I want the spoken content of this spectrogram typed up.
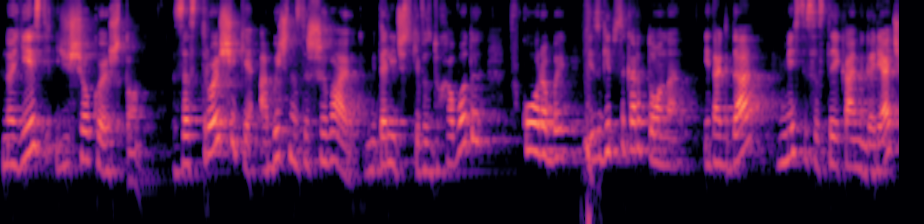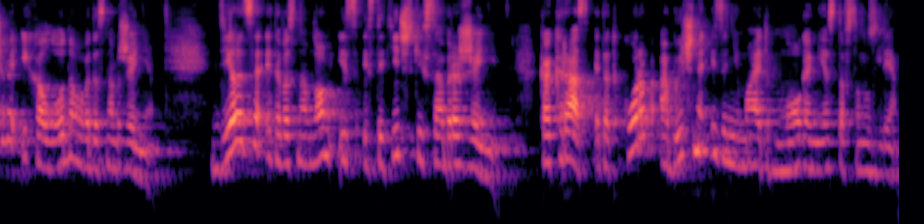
Но есть еще кое-что. Застройщики обычно зашивают металлические воздуховоды в коробы из гипсокартона, иногда вместе со стояками горячего и холодного водоснабжения. Делается это в основном из эстетических соображений. Как раз этот короб обычно и занимает много места в санузле.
